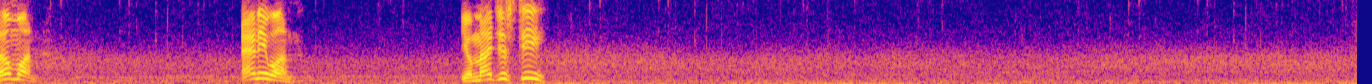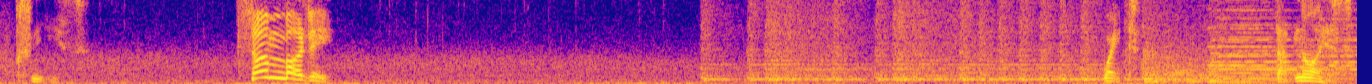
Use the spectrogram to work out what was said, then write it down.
Someone! Anyone! Your Majesty? Please. Somebody! Wait. That noise.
